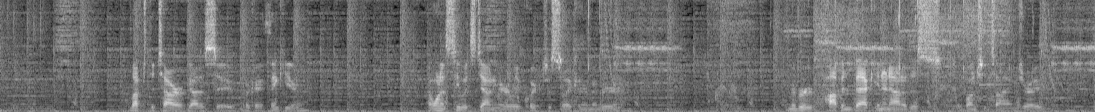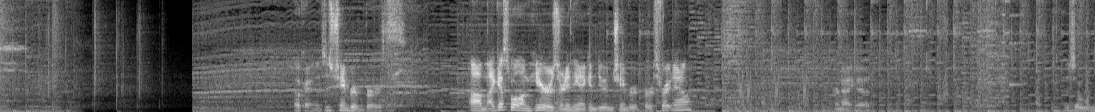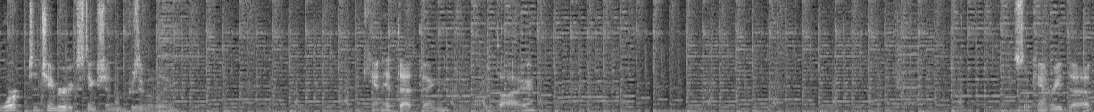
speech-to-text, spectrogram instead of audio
Left the Tower of Goddess Save. Okay, thank you. I want to see what's down here really quick just so I can remember. remember popping back in and out of this a bunch of times, right? Okay, this is Chamber of Birth. Um, I guess while I'm here, is there anything I can do in Chamber of Birth right now? Or not yet? There's a warp to Chamber of Extinction, presumably. Can't hit that thing. I'll die. Still can't read that.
